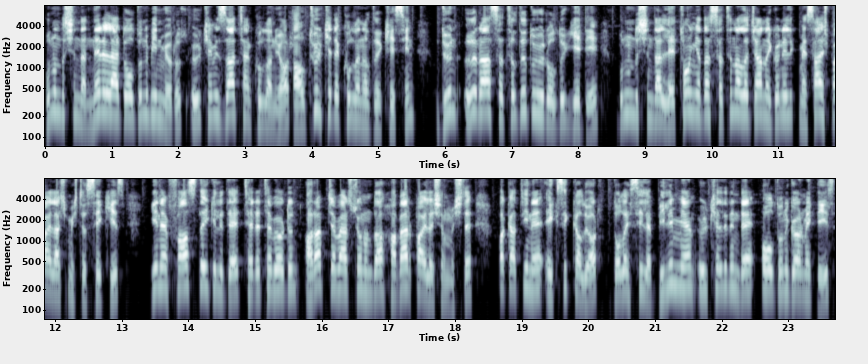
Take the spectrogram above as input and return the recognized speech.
Bunun dışında nerelerde olduğunu bilmiyoruz. Ülkemiz zaten kullanıyor. 6 ülkede kullanıldığı kesin. Dün Irak'a satıldığı duyuruldu 7. Bunun dışında Letonya'da satın alacağına yönelik mesaj paylaşmıştı 8. Yine Fas'la ilgili de TRT World'ün Arapça versiyonunda haber paylaşılmıştı. Fakat yine eksik kalıyor. Dolayısıyla bilinmeyen ülkelerin de olduğunu görmekteyiz.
